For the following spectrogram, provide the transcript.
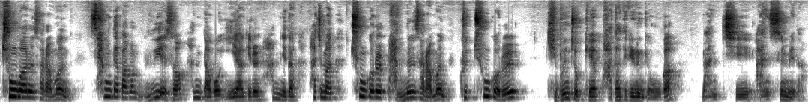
충고하는 사람은 상대방을 위해서 한다고 이야기를 합니다. 하지만 충고를 받는 사람은 그 충고를 기분 좋게 받아들이는 경우가 많지 않습니다.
